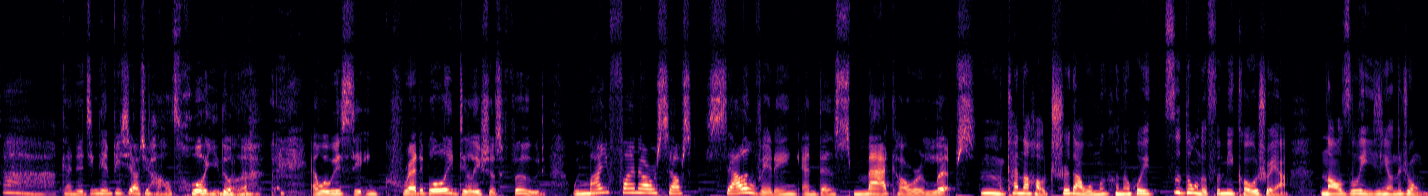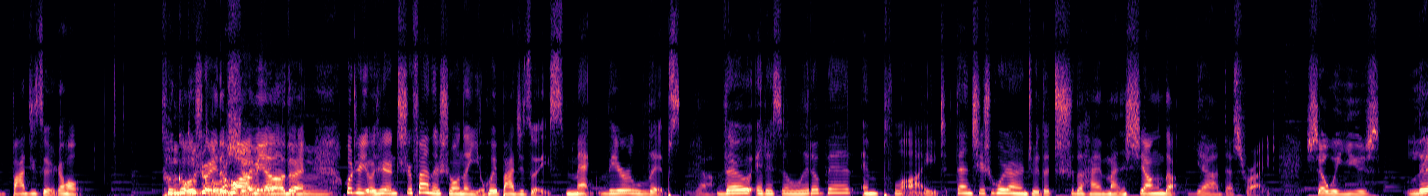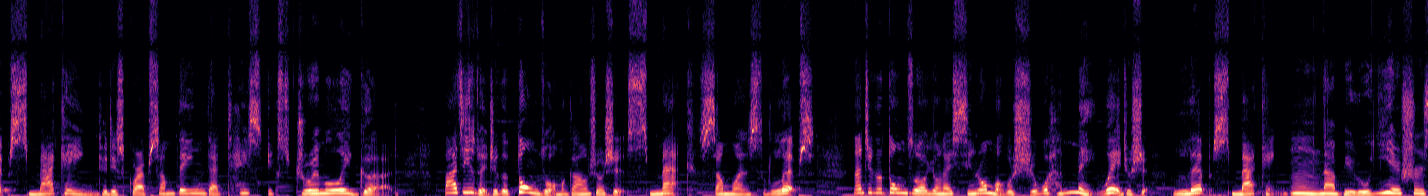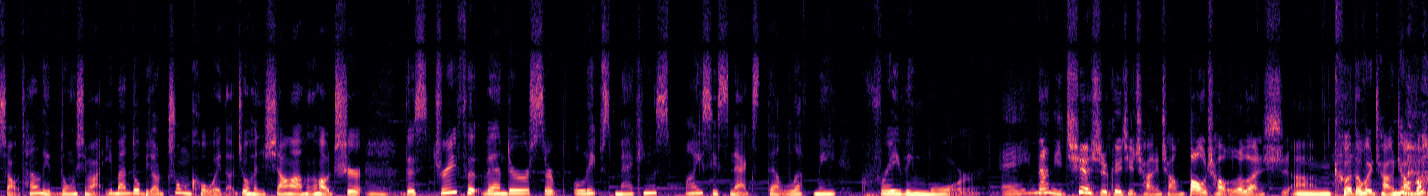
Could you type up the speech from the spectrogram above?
啊，感觉今天必须要去好好搓一顿了。and when we see incredibly delicious food, we might find ourselves salivating and then smack our lips. 嗯，看到好吃的，我们可能会自动的分泌口水啊，脑子里已经有那种吧唧嘴，然后 吞口水的画面了，对。嗯或者有些人吃饭的时候呢，也会吧唧嘴，smack their lips。 Yeah. Though it is a little bit impolite，但其实会让人觉得吃的还蛮香的。 Yeah, that's right. So we use lip smacking to describe something that tastes extremely good. 吧唧嘴这个动作，我们刚刚说是 smack someone's lips。那这个动作用来形容某个食物很美味，就是 lip smacking。嗯，那比如夜市小摊里的东西嘛，一般都比较重口味的，就很香啊，很好吃。The street food vendor served lip-smacking spicy snacks that left me craving more。哎，那你确实可以去尝一尝爆炒鹅卵石啊。嗯，可都会尝尝吧。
